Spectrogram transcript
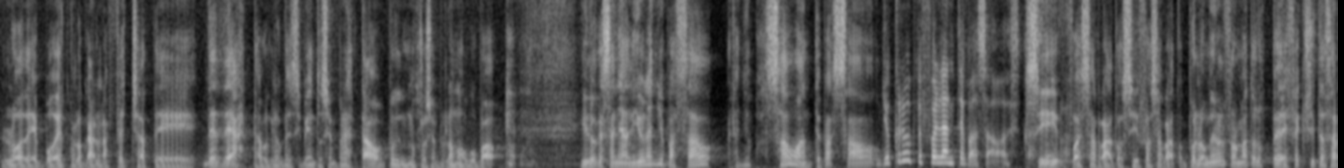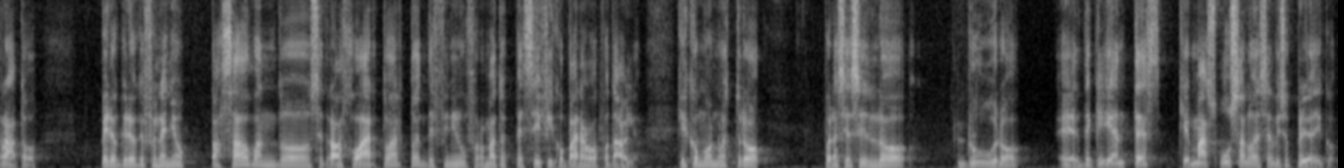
lo de poder colocar las fechas de desde hasta, porque los vencimientos siempre han estado, porque nosotros siempre lo hemos ocupado. Y lo que se añadió el año pasado, el año pasado o antepasado, Yo creo que fue el antepasado. sí, fue hace rato, sí, fue hace rato. Por lo menos el formato de los PDF existe hace rato, pero creo que fue el año pasado cuando se trabajó harto, harto en definir un formato específico para agua potable, que es como nuestro, por así decirlo, rubro eh, de clientes que más usan los de servicios periódicos.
